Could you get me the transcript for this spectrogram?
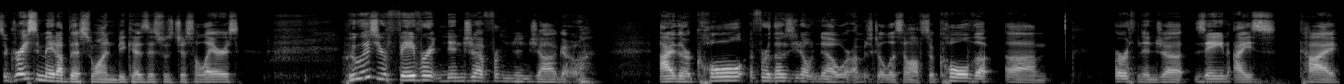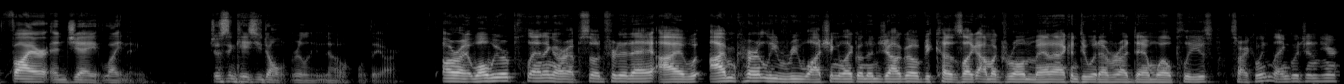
So Grayson made up this one because this was just hilarious. Who is your favorite ninja from Ninjago? Either Cole, for those you don't know, or I'm just gonna list them off. So Cole, the um, Earth Ninja, Zane, Ice, Kai, Fire, and Jay, Lightning. Just in case you don't really know what they are. All right. While we were planning our episode for today, I w- I'm currently rewatching Lego Ninjago because like I'm a grown man and I can do whatever I damn well please. Sorry, can we language in here?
